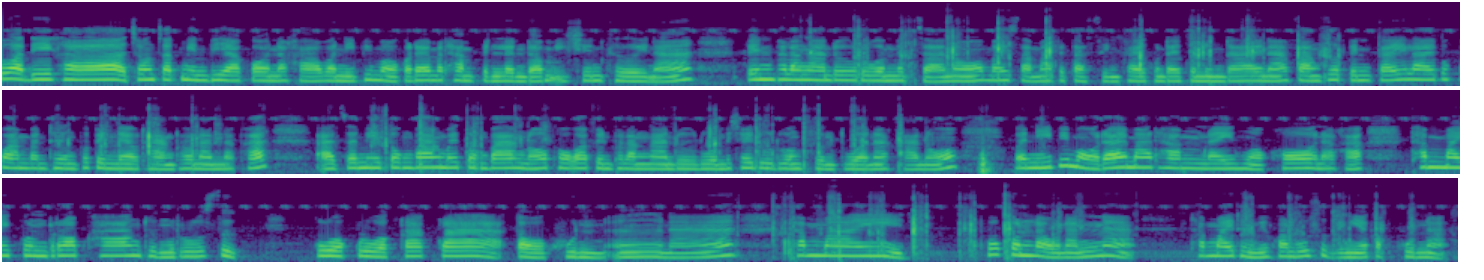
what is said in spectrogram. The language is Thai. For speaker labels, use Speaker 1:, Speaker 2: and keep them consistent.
Speaker 1: สวัสดีค่ะ ช่องจัดมินพยากรณ์นะคะ วันนี้พี่หมอก็ได้มาทำเป็นแรนดอมอีกเช่นเคยนะ เป็นพลังงานโดยรวมนะจ๊ะเนาะไม่สามารถไปตัดสินใครคนใดคนหนึ่งได้นะ ฟังเพื่อเป็นไกด์ไลน์เพื่อความบันเทิงเพื่อเป็นแนวทางเท่านั้นนะคะ อาจจะมีตรงบ้างไม่ตรงบ้างเนาะเพราะว่าเป็นพลังงานโดยรวมไม่ใช่ดูดวงส่วนตัวนะคะเนาะวันนี้พี่หมอได้มาทำในหัวข้อนะคะทำไมคนรอบข้างถึงรู้สึกกลัวกลัวกล้ากล้าต่อคุณเออนะทำไมผู้คนเหล่านั้นน่ะทำไมถึงมีความรู้สึกอย่างเงี้ยกับคุณอะ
